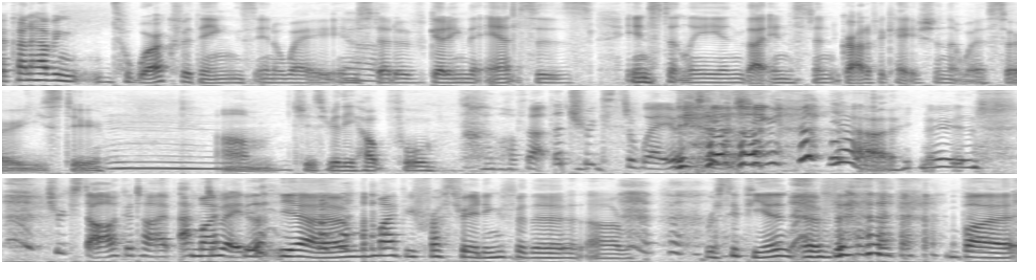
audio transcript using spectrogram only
kind of having to work for things in a way Yeah. instead of getting the answers instantly and that instant gratification that we're so used to Mm. um, which is really helpful I love that. The trickster way of teaching. yeah you know trickster archetype might activated. be, yeah might be frustrating for the uh, recipient of the but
